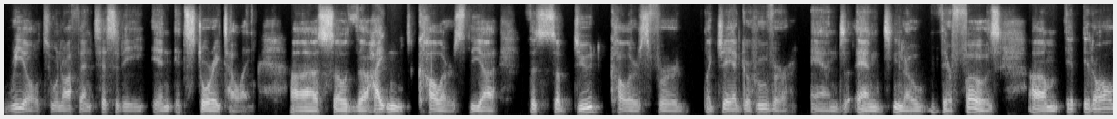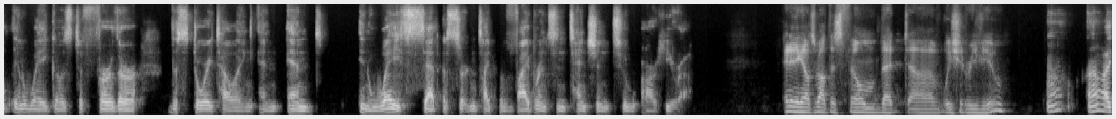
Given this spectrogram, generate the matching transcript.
real, to an authenticity in its storytelling. Uh, so the heightened colors, the uh, the subdued colors for like J. Edgar Hoover and and you know their foes, um, it it all in a way goes to further the storytelling and and in a way set a certain type of vibrance and tension to our hero. Anything else about this film that uh, we should review? Well, I,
